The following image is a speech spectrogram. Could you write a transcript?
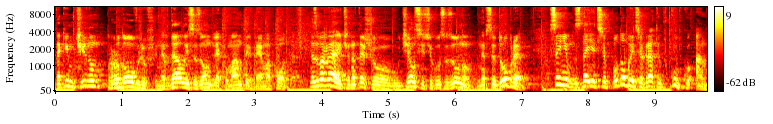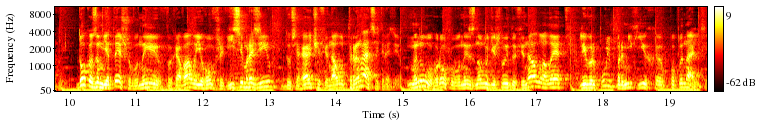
таким чином продовживши невдалий сезон для команди Грема Поттера. Незважаючи на те, що у Челсі цього сезону не все добре, синім здається подобається грати в Кубку Англії. Доказом є те, що вони вигравали його вже 8 разів, досягаючи фіналу 13 разів. Минулого року вони знову дійшли до фіналу, але Ліверпуль переміг їх е, по пенальті.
